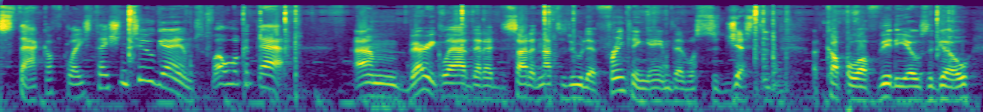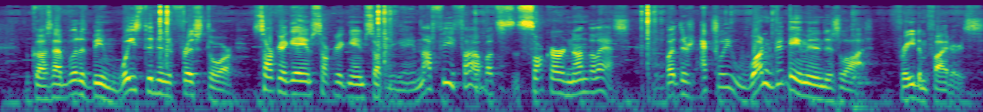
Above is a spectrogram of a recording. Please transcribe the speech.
stack of PlayStation 2 games. Well, look at that. I'm very glad that I decided not to do that Franken game that was suggested a couple of videos ago because I would have been wasted in the thrift store. Soccer game, soccer game, soccer game. Not FIFA, but soccer nonetheless. But there's actually one good game in this lot. Freedom Fighters.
